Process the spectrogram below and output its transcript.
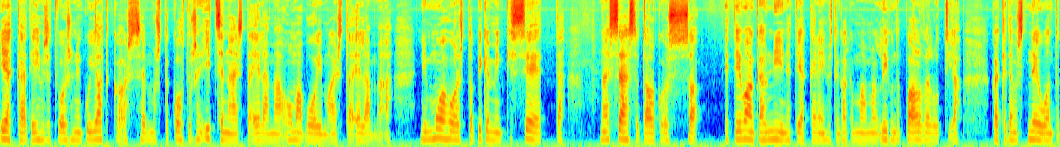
iäkkäät ihmiset voisivat niin jatkaa semmoista kohtuullisen itsenäistä elämää, omavoimaista elämää, niin mua huolestuttaa pikemminkin se, että näissä säästötalkoissa ei vaan käy niin, että iäkkäiden ihmisten kaiken maailman liikuntapalvelut ja kaikki tämmöiset neuvonta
